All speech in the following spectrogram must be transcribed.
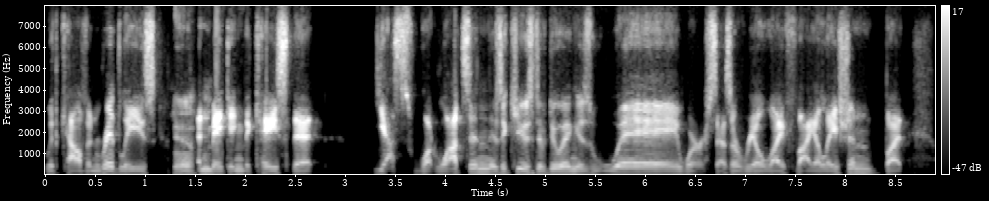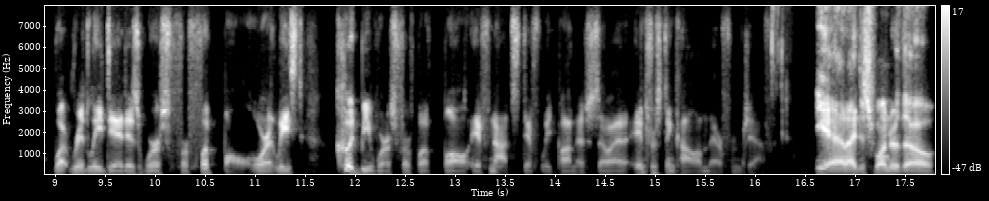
with Calvin Ridley's yeah. and making the case that yes, what Watson is accused of doing is way worse as a real life violation, but what Ridley did is worse for football, or at least could be worse for football if not stiffly punished. So, uh, interesting column there from Jeff. Yeah, and I just wonder though,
